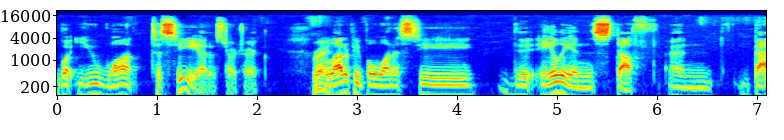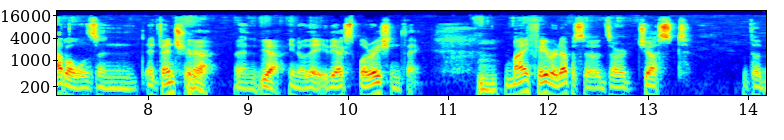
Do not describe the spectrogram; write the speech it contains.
what you want to see out of Star Trek. Right. A lot of people want to see the alien stuff and battles and adventure Yeah. and Yeah. you know the the exploration thing. My favorite episodes are just the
